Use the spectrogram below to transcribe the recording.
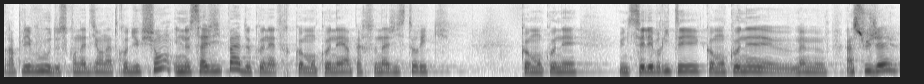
rappelez-vous de ce qu'on a dit en introduction, il ne s'agit pas de connaître comme on connaît un personnage historique, comme on connaît une célébrité, comme on connaît euh, même un sujet,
